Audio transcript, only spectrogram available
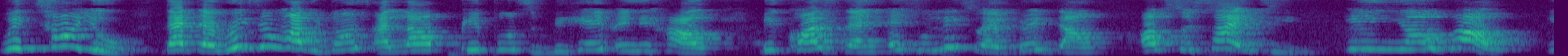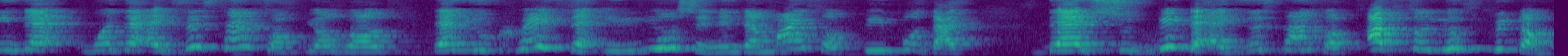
We tell you that the reason why we don't allow people to behave anyhow because then it will lead to a breakdown of society in your world, in the with the existence of your world, then you create the illusion in the minds of people that there should be the existence of absolute freedom,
